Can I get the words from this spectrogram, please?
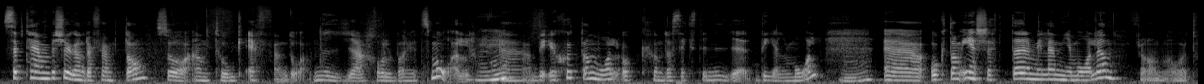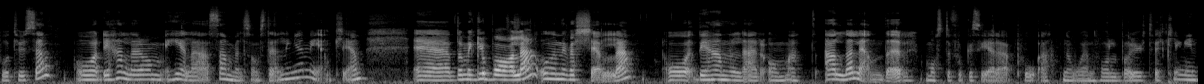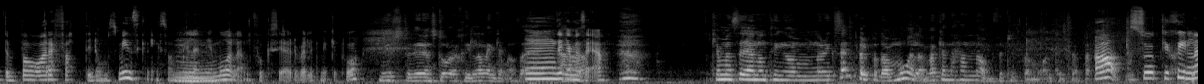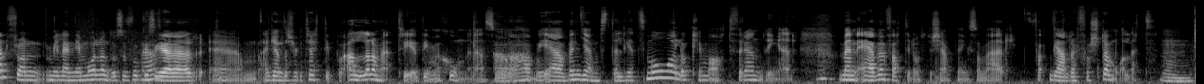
September 2015 så antog FN då nya hållbarhetsmål. Mm. Eh, Det är 17 mål och 169 delmål. Mm. Eh, Och de ersätter millenniemålen från år 2000. Och det handlar om hela samhällsomställningen egentligen. Eh, De är globala och universella. Och det handlar om att alla länder måste fokusera på att nå en hållbar utveckling. Inte bara fattigdomsminskning som Mm. millenniemålen fokuserade väldigt mycket på. Just det, det är den stora skillnaden kan man säga. Mm, det kan man Ja. säga. Kan man säga någonting om några exempel på de målen? Vad kan det handla om för typ av mål till exempel? Ja, så till skillnad från millenniemålen då så fokuserar eh, Agenda 2030 på alla de här tre dimensionerna. Så Ja. har vi även jämställdhetsmål och klimatförändringar. Men även fattigdomsbekämpning som är det allra första målet. Mm.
